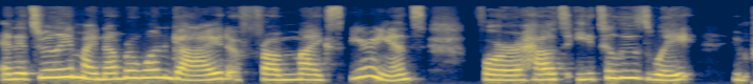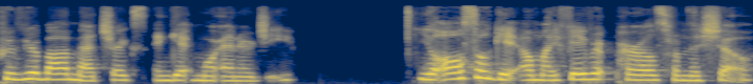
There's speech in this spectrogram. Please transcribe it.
And it's really my number one guide from my experience for how to eat to lose weight, improve your biometrics, and get more energy. You'll also get all my favorite pearls from the show.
